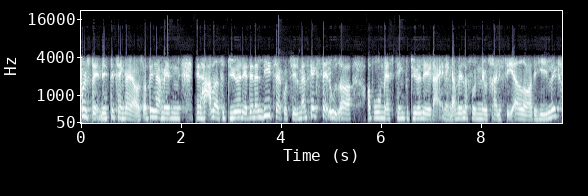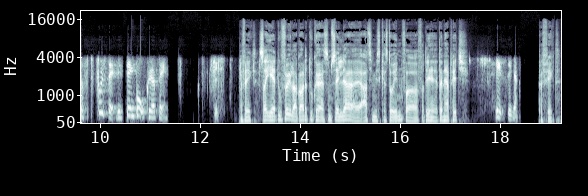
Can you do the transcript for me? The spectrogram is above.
Fuldstændig, det tænker jeg også. Og det her med, at den, den har været til dyrlæge, den er lige til at gå til. Man skal ikke selv ud og, og bruge en masse penge på dyrlægeregninger, vel at få den neutraliseret og det hele. Ikke? Så fuldstændig, det er en god køreplan. Fedt. Perfekt. Så ja, du føler godt, at du kan som sælger øh, Artemis kan stå inden for, for det, den her pitch? Helt sikkert. Perfekt.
